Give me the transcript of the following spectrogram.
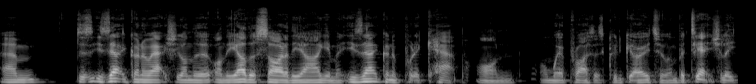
Um, does, is that going to actually on the on the other side of the argument? Is that going to put a cap on on where prices could go to and potentially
